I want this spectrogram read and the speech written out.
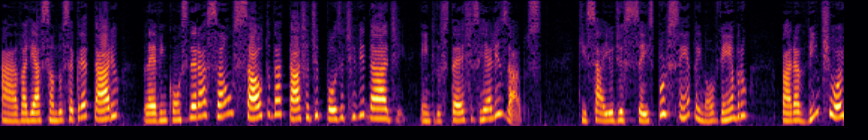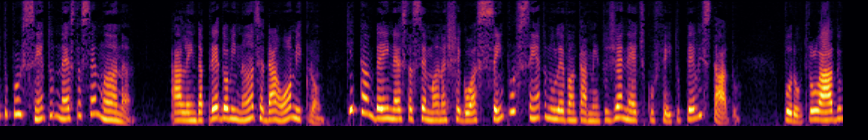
A avaliação do secretário leva em consideração o salto da taxa de positividade entre os testes realizados que saiu de 6% em novembro para 28% nesta semana. Além da predominância da Omicron, que também nesta semana chegou a 100% no levantamento genético feito pelo Estado. Por outro lado,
